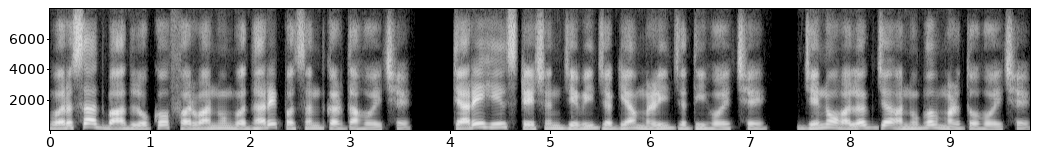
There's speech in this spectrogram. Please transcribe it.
વરસાદ બાદ લોકો ફરવાનું વધારે પસંદ કરતા હોય છે. ત્યારે હિલ સ્ટેશન જેવી જગ્યા મળી જતી હોય છે, જેનો અલગ જ અનુભવ મળતો હોય છે.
